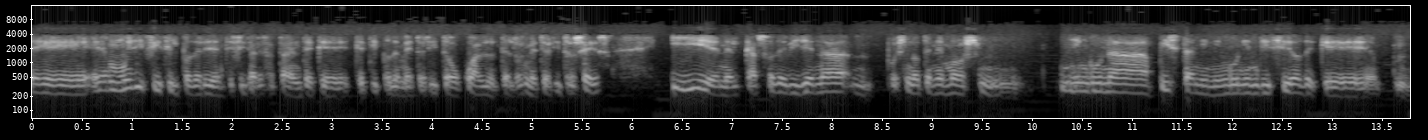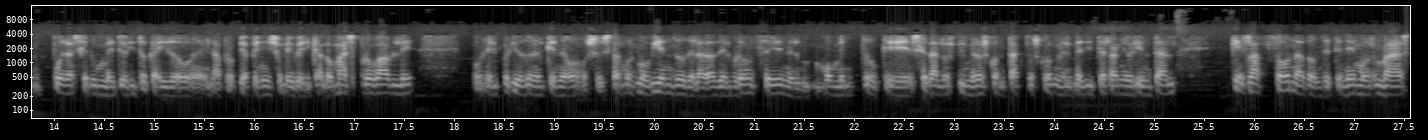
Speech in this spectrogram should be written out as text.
es muy difícil poder identificar exactamente qué, qué, tipo de meteorito o cuál de los meteoritos es y en el caso de Villena pues no tenemos ninguna pista ni ningún indicio de que pueda ser un meteorito caído en la propia península ibérica. Lo más probable, por el periodo en el que nos estamos moviendo de la Edad del Bronce, en el momento que se dan los primeros contactos con el Mediterráneo Oriental, que es la zona donde tenemos más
